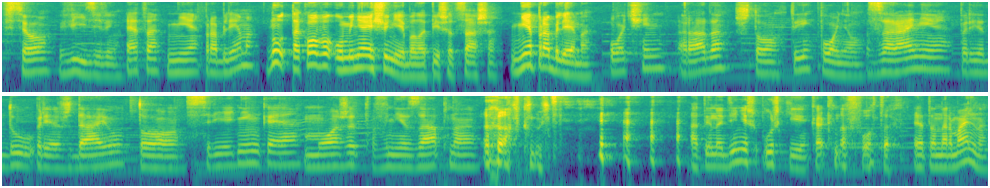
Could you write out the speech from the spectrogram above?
все видели. Это не проблема? Ну, такого у меня еще не было, пишет Саша. Не проблема. Очень рада, что ты понял. Заранее предупреждаю, что средненькая может внезапно гавкнуть. а ты наденешь ушки, как на фото. Это нормально?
